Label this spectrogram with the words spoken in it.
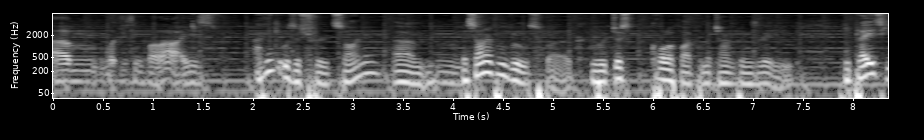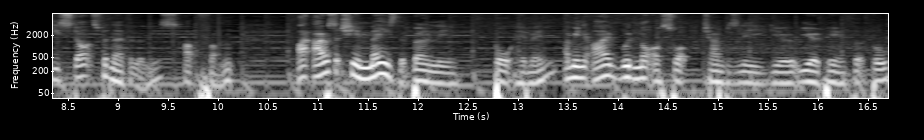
Um, what do you think about that? He's I think it was a shrewd signing. Um, Mm. They signed him from Wolfsburg, who had just qualified from the Champions League. He plays. He starts for Netherlands up front. I, I was actually amazed that Burnley bought him in. I mean, I would not have swapped Champions League Euro- European football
